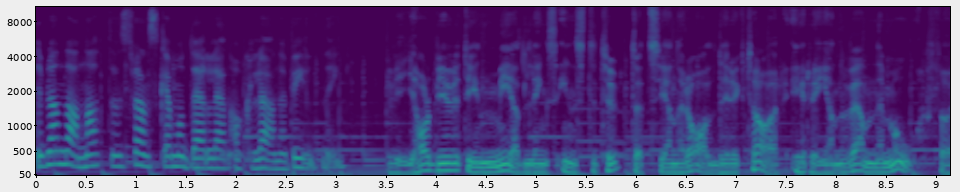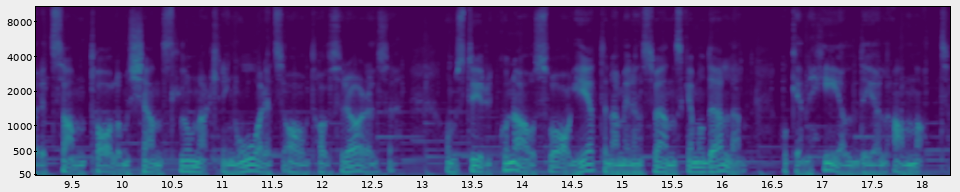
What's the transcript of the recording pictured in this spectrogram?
i bland annat den svenska modellen och lönebildning. Vi har bjudit in Medlingsinstitutets generaldirektör Irene Wennemo för ett samtal om känslorna kring årets avtalsrörelse, om styrkorna och svagheterna med den svenska modellen och en hel del annat.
